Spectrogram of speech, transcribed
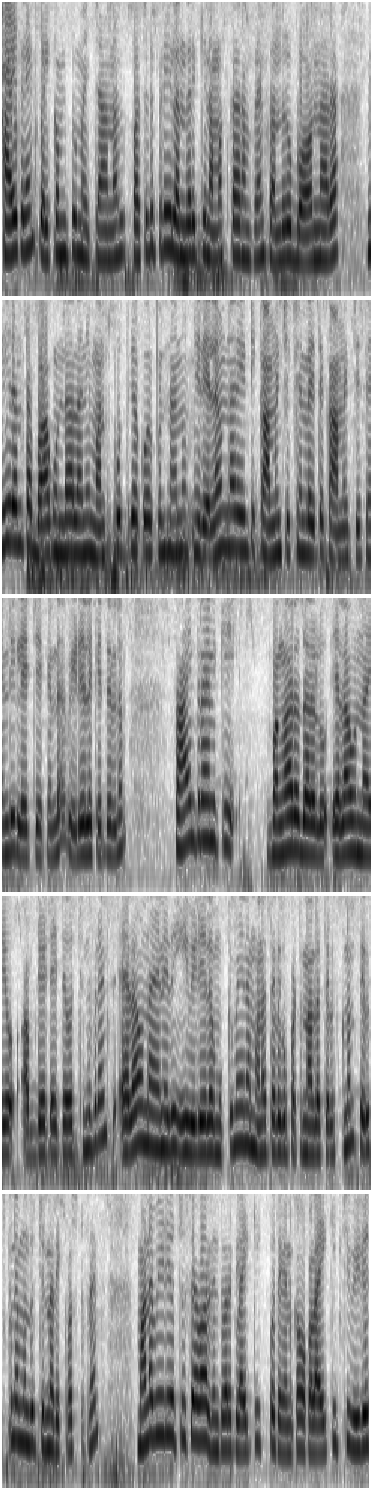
Hi friends welcome to my channel పసుడు ప్రియులందరికీ నమస్కారం ఫ్రెండ్స్ అందరూ బాగున్నారా? మీరంతా బాగుండాలని మనస్ఫూర్తిగా కోరుకుంటున్నాను. మీరు ఎలా ఉన్నారేంటి? కామెంట్ సెక్షన్లో అయితే కామెంట్ చేసేయండి. లేట్ చేయకుండా వీడియోలోకి అయితే వెళ్దాం. సాయంత్రానికి బంగారు ధరలు ఎలా ఉన్నాయో అప్డేట్ అయితే వచ్చింది ఫ్రెండ్స్. ఎలా ఉన్నాయనేది ఈ వీడియోలో ముఖ్యమైన మన తెలుగు పట్టణాల్లో తెలుసుకున్నాం. తెలుసుకునే ముందు చిన్న రిక్వెస్ట్ ఫ్రెండ్స్. మన వీడియో చూసే వాళ్ళు ఇంతవరకు లైక్ ఇకపోతే కనుక ఒక లైక్ ఇచ్చి వీడియో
